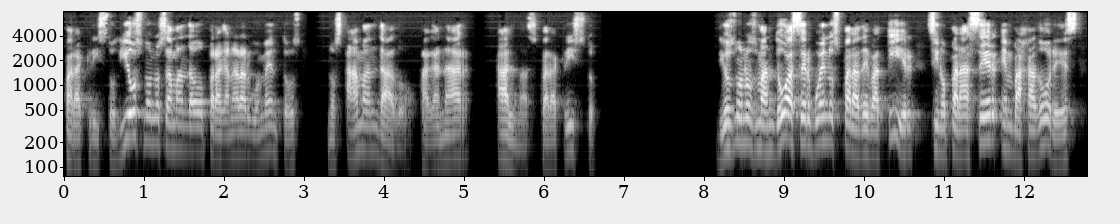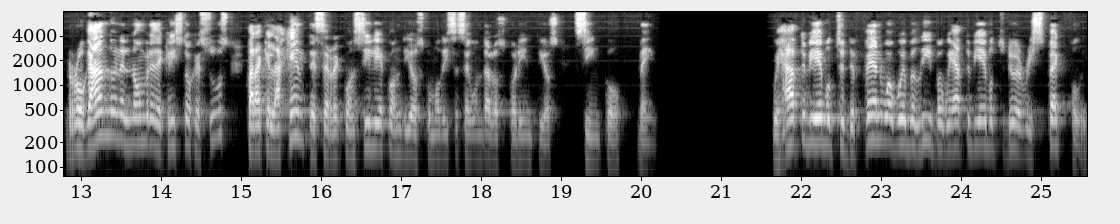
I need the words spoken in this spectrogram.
para Cristo. Dios no nos ha mandado para ganar argumentos, nos ha mandado a ganar almas para Cristo. Dios no nos mandó a ser buenos para debatir, sino para ser embajadores, rogando en el nombre de Cristo Jesús para que la gente se reconcilie con Dios, como dice segunda los Corintios 5:20. We have to be able to defend what we believe, but we have to be able to do it respectfully.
